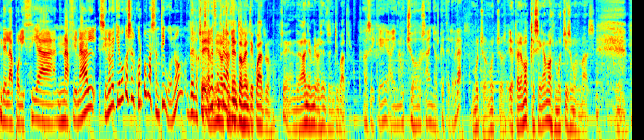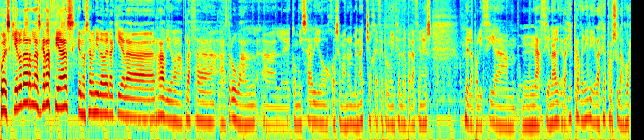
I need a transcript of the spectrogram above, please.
de la Policía Nacional. Si no me equivoco, es el cuerpo más antiguo, ¿no? De los que sí, en 1824, sí, del año 1924. Así que hay muchos años que celebrar. Muchos, muchos. Y esperemos que sigamos muchísimos más. Pues quiero dar las gracias que nos ha venido a ver aquí a la radio, a Plaza Asdrúbal, al eh, comisario José Manuel Menacho, jefe provincial de operaciones de la Policía Nacional. Gracias por venir y gracias por su labor.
